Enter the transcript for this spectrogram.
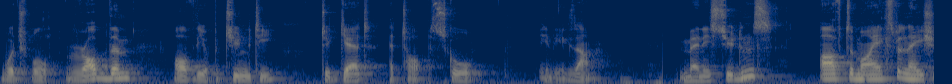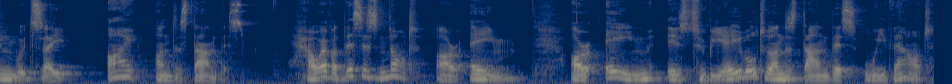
which will rob them of the opportunity to get a top score in the exam. Many students, after my explanation, would say, I understand this. However, this is not our aim. Our aim is to be able to understand this without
